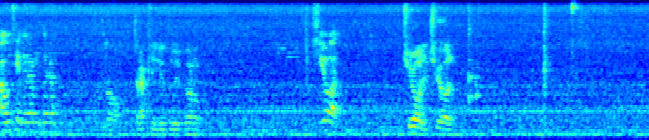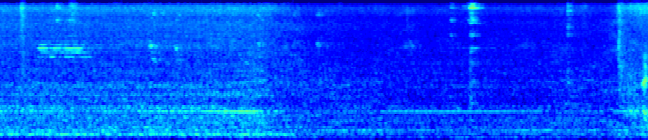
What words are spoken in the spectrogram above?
આવું છે ગરમ ગરમ? નો ચાખી લીધું એ ઘણું. શ્યોર ચ્યોલ ચોલ આ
